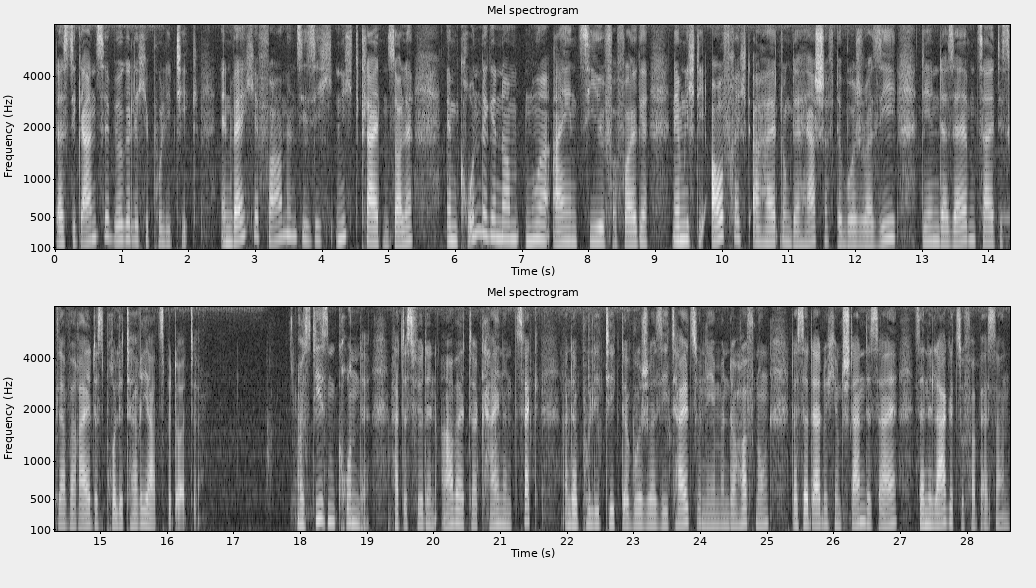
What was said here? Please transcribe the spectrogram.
dass die ganze bürgerliche Politik, in welche Formen sie sich nicht kleiden solle, im Grunde genommen nur ein Ziel verfolge, nämlich die Aufrechterhaltung der Herrschaft der Bourgeoisie, die in derselben Zeit die Sklaverei des Proletariats bedeute aus diesem Grunde hat es für den Arbeiter keinen Zweck, an der Politik der Bourgeoisie teilzunehmen, in der Hoffnung, dass er dadurch imstande sei, seine Lage zu verbessern,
